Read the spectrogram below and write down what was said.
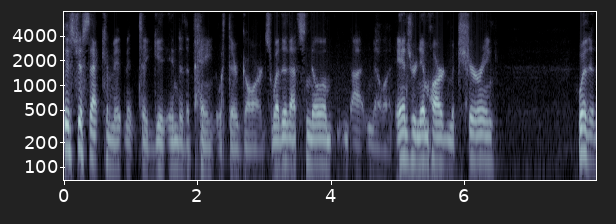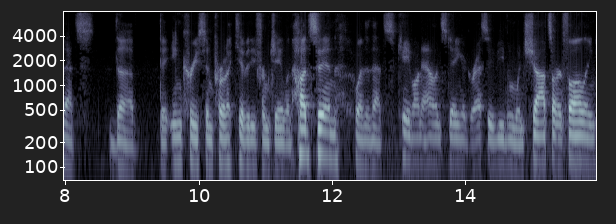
is just that commitment to get into the paint with their guards. Whether that's Noah, uh, Noah, Andrew Nembhard maturing, whether that's the the increase in productivity from Jalen Hudson, whether that's KeVaughn Allen staying aggressive even when shots aren't falling,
